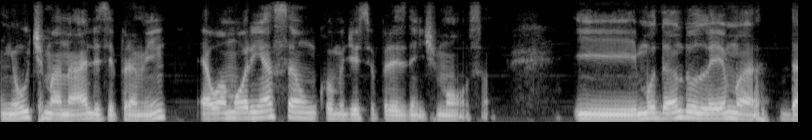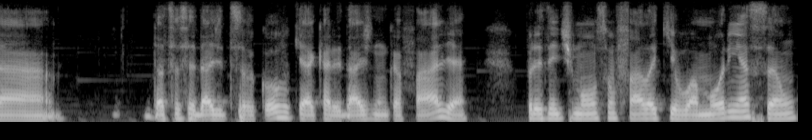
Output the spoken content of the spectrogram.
em última análise para mim, é o amor em ação, como disse o presidente Monson. E mudando o lema da, da Sociedade de Socorro, que é a caridade nunca falha, o presidente Monson fala que o amor em ação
